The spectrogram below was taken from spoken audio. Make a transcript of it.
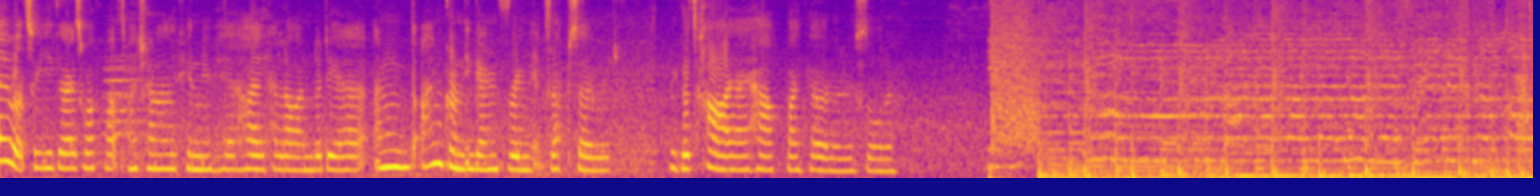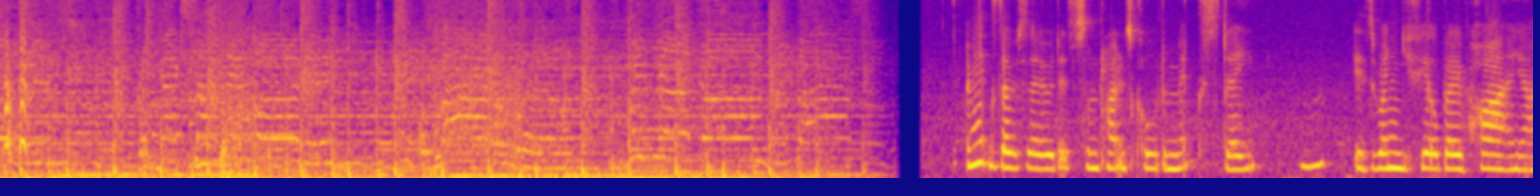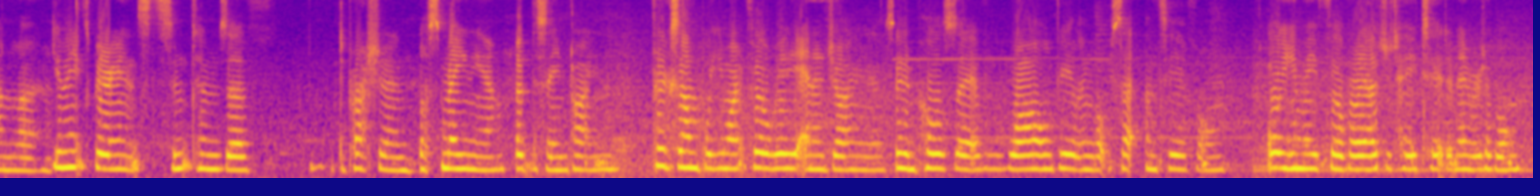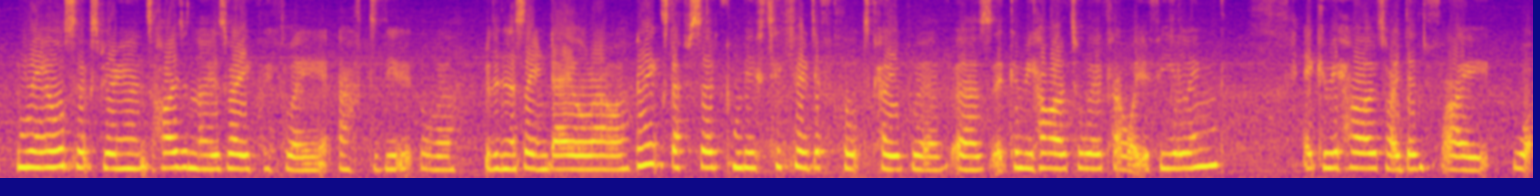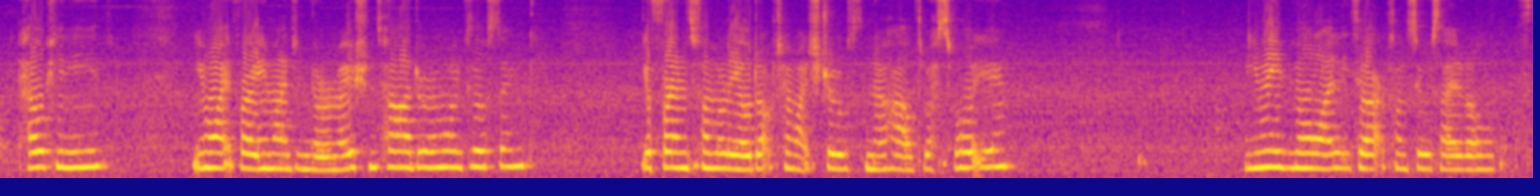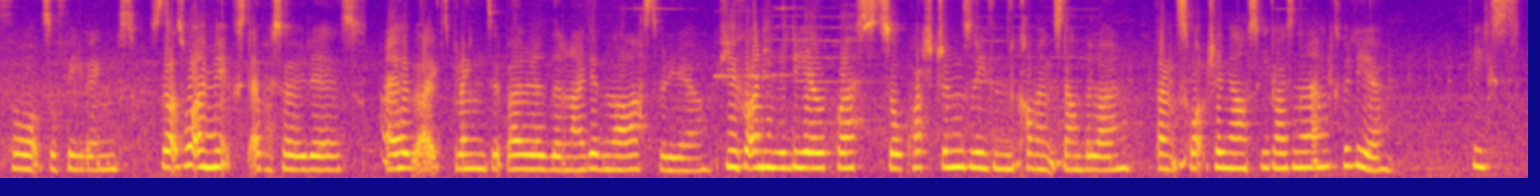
Hey what's up you guys, welcome back to my channel if you're new here. Hi, hello, I'm Lydia and I'm currently going through mixed episode because hi, I have bipolar disorder. A mixed episode is sometimes called a mixed state is when you feel both high and low. You may experience symptoms of depression plus mania at the same time. For example, you might feel really energized and impulsive while feeling upset and tearful. Or you may feel very agitated and irritable. You may also experience highs and lows very quickly after the other within the same day or hour. The mixed episode can be particularly difficult to cope with as it can be hard to work out what you're feeling it can be hard to identify what help you need. You might find managing your emotions harder and more exhausting. Your friends, family or doctor might struggle to know how to best support you. You may be more likely to act on suicidal thoughts or feelings. So that's what a mixed episode is. I hope that explains it better than I did in the last video. If you've got any video requests or questions, leave them in the comments down below. Thanks for watching, I'll see you guys in the next video. Peace.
